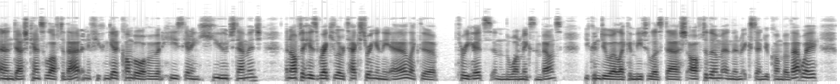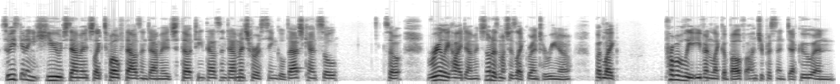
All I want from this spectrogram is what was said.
and dash cancel after that, and if you can get a combo off of it, he's getting huge damage. And after his regular string in the air, like the three hits and then the one makes them bounce, you can do a like a meterless dash after them and then extend your combo that way. So he's getting huge damage, like 12,000 damage, 13,000 damage for a single dash cancel. So really high damage, not as much as like Gran Torino, but like probably even like above 100% Deku and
